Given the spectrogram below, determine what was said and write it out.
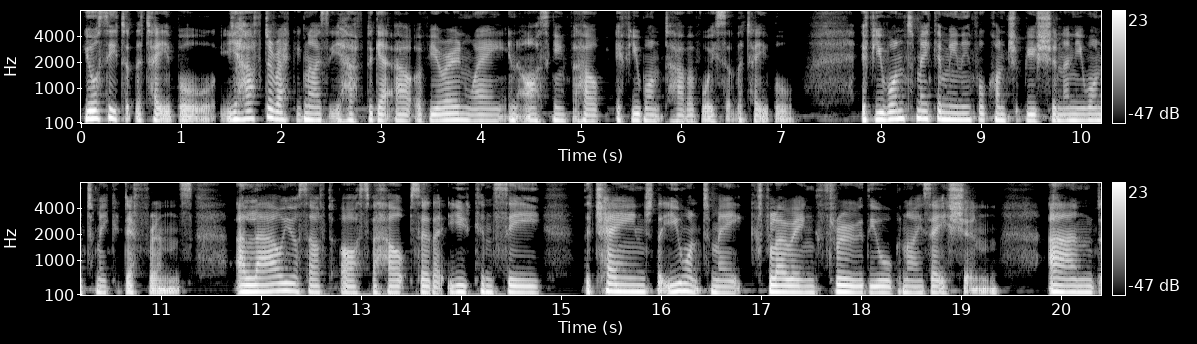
your seat at the table, you have to recognize that you have to get out of your own way in asking for help if you want to have a voice at the table. If you want to make a meaningful contribution and you want to make a difference, allow yourself to ask for help so that you can see the change that you want to make flowing through the organization and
